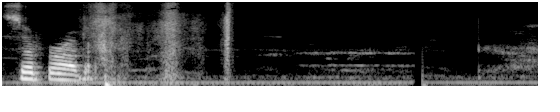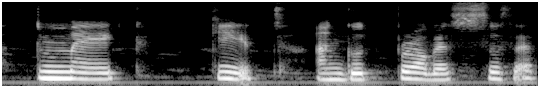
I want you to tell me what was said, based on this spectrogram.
superb. To make it and good progress success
